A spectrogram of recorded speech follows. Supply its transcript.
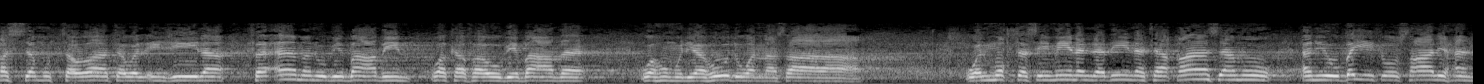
قسموا التوراة والإنجيل فآمنوا ببعض وكفروا ببعض وهم اليهود والنصارى. والمقتسمين الذين تقاسموا أن يبيتوا صالحا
